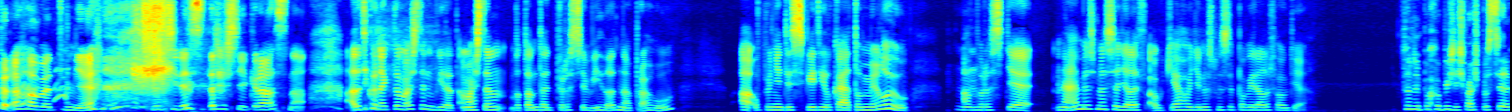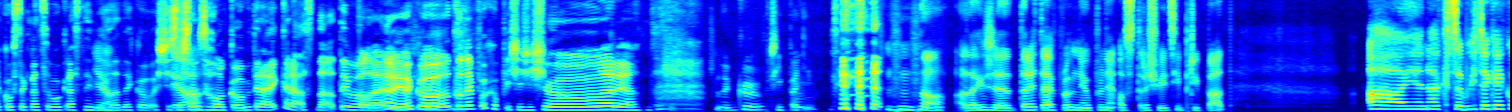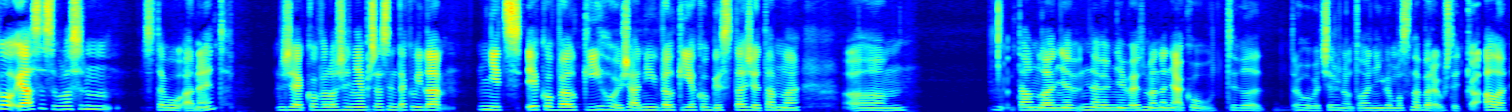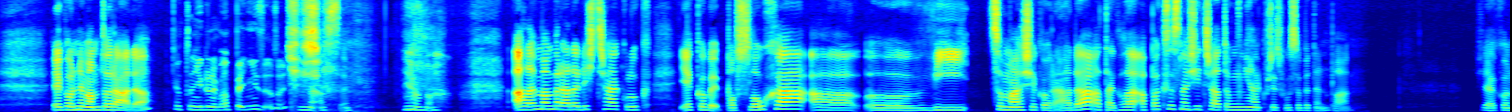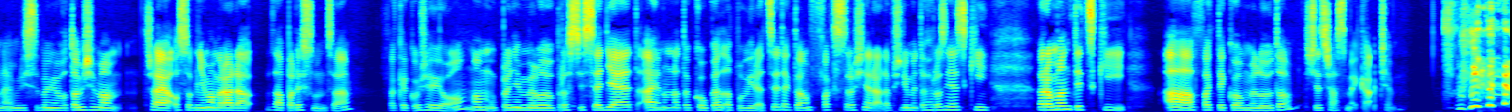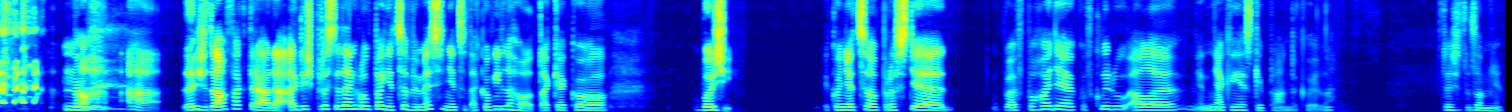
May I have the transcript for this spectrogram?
Praha ve tmě. Mně přijde strašně krásná. A teď jak to máš ten výhled a máš ten, tam teď prostě výhled na Prahu a úplně ty světýlka, já to miluju. A Hmm. prostě, ne, my jsme seděli v autě a hodinu jsme si povídali v autě. To nepochopíš, když máš prostě kousek nad sebou krásný Jo. výhled, jako ještě jsi Jo. tam s holkou, která je krásná, ty No. vole, a jako to nepochopíš, Ježíš Maria. Tak, Případně. No, a takže tady to je pro mě úplně ostrašující případ. A jinak, co bych tak jako, já se souhlasím s tebou, Anet, že jako vyloženě přesně takovýhle nic jako velkýho, žádný velký jako gesta, že tamhle um, tamhle, nevím, mě vezme na nějakou tyhle drahou večeři, no to nikdo moc nebere už teďka, ale jako nemám to ráda, A to nikdo nemá peníze totiž. No asi. Jo no. Ale mám ráda, když třeba kluk jakoby poslouchá a uh, ví, co máš jako ráda a takhle a pak se snaží třeba tomu nějak přizpůsobit ten plán. Že jako nevím, když se bavím o tom, že mám, třeba já osobně mám ráda západy slunce, fakt jako, že jo, mám úplně miluju prostě sedět a jenom na to koukat a povídat si, tak to mám fakt strašně ráda. Přijde mi to hrozně hezký, romantický a fakt jako miluju to, ještě třeba s mekáčem. No a takže to mám fakt ráda. A když prostě ten kluk pak něco vymyslí, něco takového, tak jako boží. Jako něco prostě úplně v pohodě, jako v klidu, ale ně- nějaký hezký plán takovýhle. Takže to za mě.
